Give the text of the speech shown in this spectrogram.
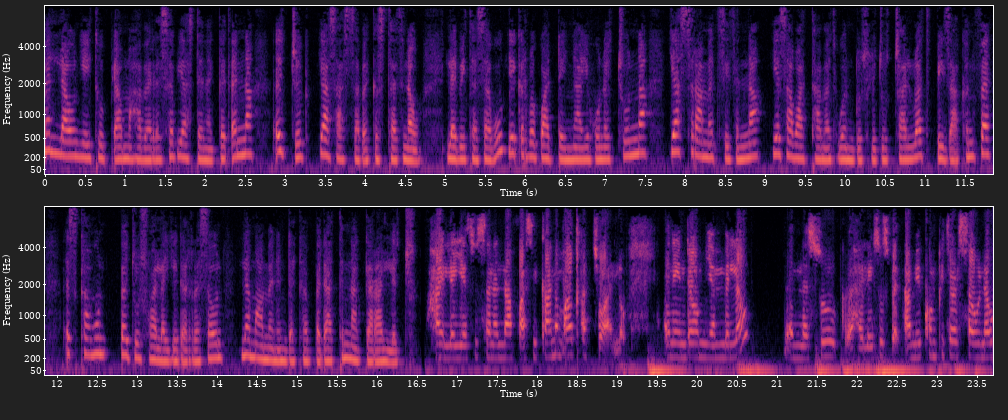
መላውን የኢትዮጵያ ማህበረሰብ ያስደነገጠና እጅግ ያሳሰበ ክስተት ነው። ለቤተሰቡ የቅርብ ጓደኛ የሆነችውና የአስር ዓመት ሴትና የሰባት ዓመት ወንዶች ልጆች ያሏት ቤዛ ክንፈ እስካሁን በጆሹዋ ላይ የደረሰውን ለማመን እንደከበዳት ትናገራለች። ኃይለ ኢየሱስንና ፋሲካንም አውቃቸዋለሁ። እኔ እንደውም የምለው እነሱ ኃይለ ኢየሱስ በጣም የኮምፒውተር ሰው ነው።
